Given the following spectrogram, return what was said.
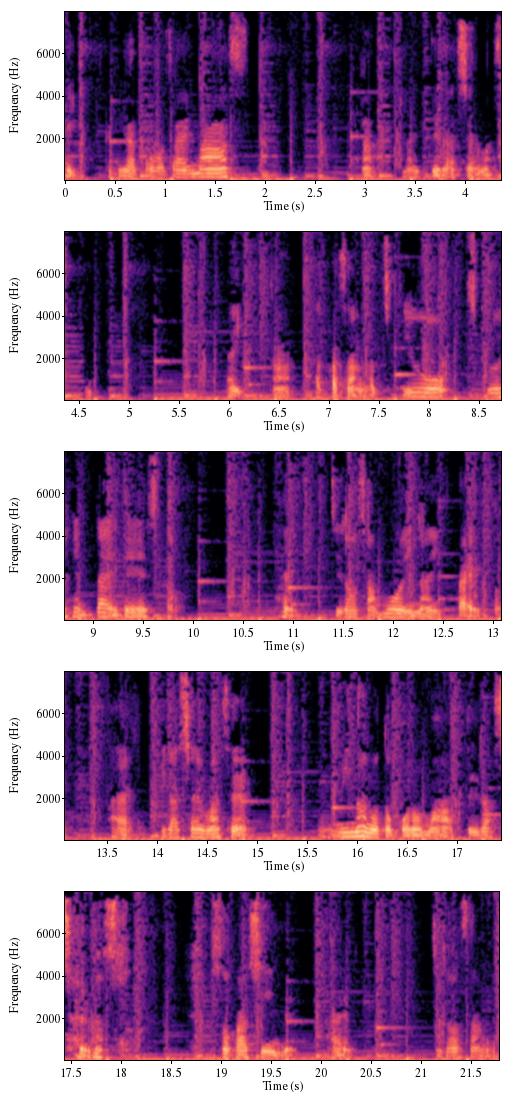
ない。はい。ありがとうございます。あ、泣いてらっしゃいます。はい。あ、タカさんが地球を救う変態ですと。はい。一郎さんもういないかいと。はい。いらっしゃいませ。みんなのところ回っていらっしゃいます。忙しいんで。はい。一郎さんが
